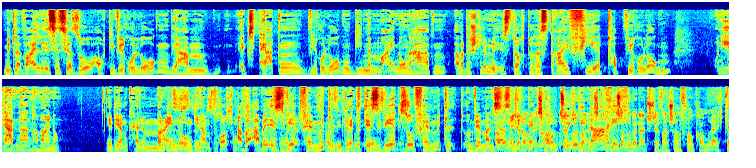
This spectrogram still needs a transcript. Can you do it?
mittlerweile ist es ja so, auch die Virologen, wir haben Experten, Virologen, die eine Meinung haben. Aber das Schlimme ist doch, du hast drei, vier Top-Virologen und jeder hat eine andere Meinung. Nee, die haben keine Meinung, die haben Forschung. Aber, aber es wird vermittelt. Es, wird so vermittelt. Und wenn man das nicht mitbekommt durch so die Nachricht, es kommt so rüber. Da hat Stefan schon vollkommen recht.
